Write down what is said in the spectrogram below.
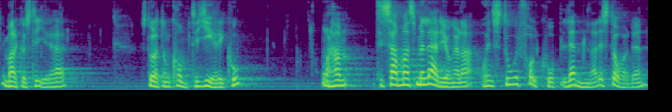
i Markus 10 här. Det står att de kom till Jeriko. Och han tillsammans med lärjungarna och en stor folkhop lämnade staden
